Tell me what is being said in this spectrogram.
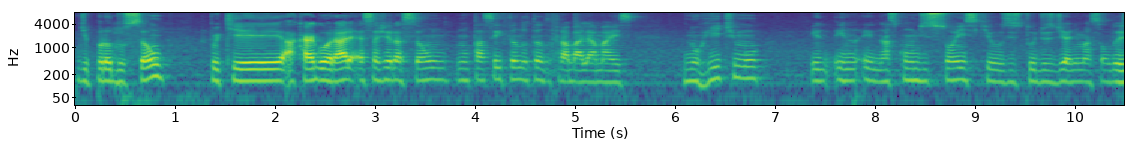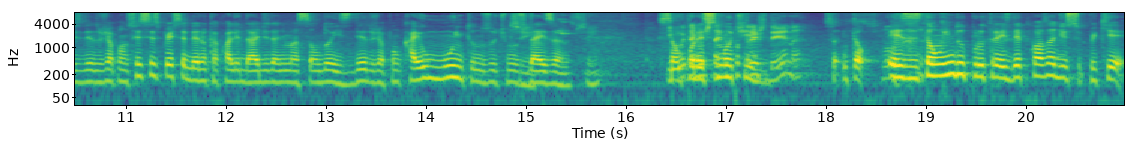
de produção, porque a carga horária, essa geração não tá aceitando tanto trabalhar mais no ritmo e, e- e nas condições que os estúdios de animação 2D do Japão. Não sei se vocês perceberam que a qualidade da animação 2D do Japão caiu muito nos últimos Sim. 10 anos. Sim. São por esse tá motivo. 3D, né? Então, eles estão indo para o 3D por causa disso, porque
